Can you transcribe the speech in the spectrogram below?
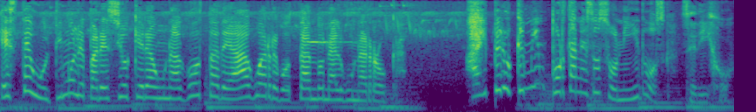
Este último le pareció que era una gota de agua rebotando en alguna roca. ¡Ay, pero qué me importan esos sonidos! se dijo.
